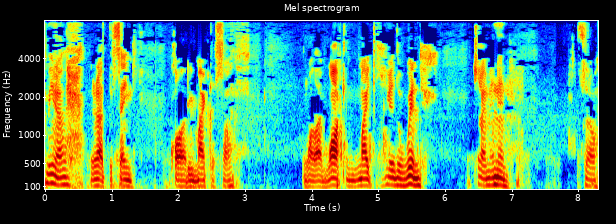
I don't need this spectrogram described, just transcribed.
you know, they're not the same quality microphone. While I'm walking, you might hear the wind chiming in. So,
